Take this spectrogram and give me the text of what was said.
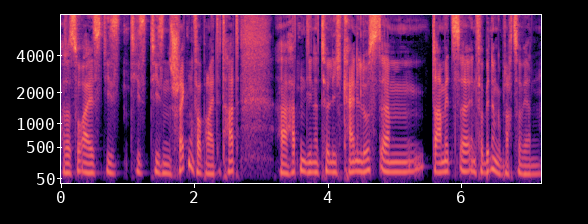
oder so als dies, dies, diesen Schrecken verbreitet hat, äh, hatten die natürlich keine Lust, ähm, damit äh, in Verbindung gebracht zu werden.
